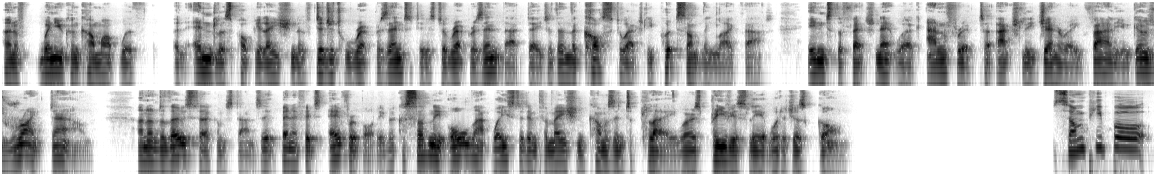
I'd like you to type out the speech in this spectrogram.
And if, when you can come up with an endless population of digital representatives to represent that data, then the cost to actually put something like that into the fetch network and for it to actually generate value. Goes right down. And under those circumstances, it benefits everybody because suddenly all that wasted information comes into play, whereas previously it would have just gone. Some people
